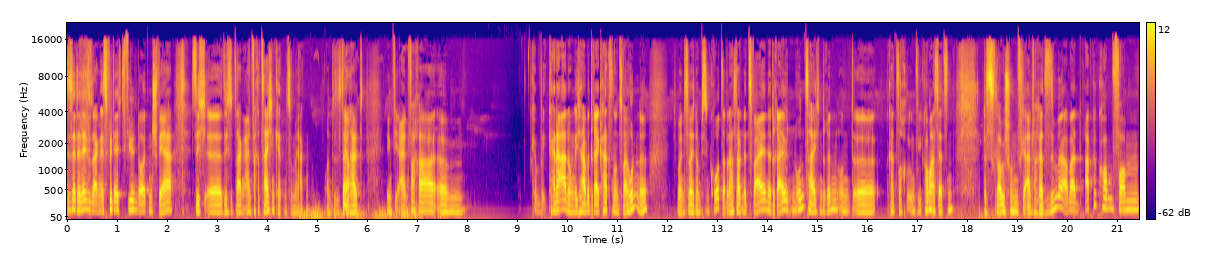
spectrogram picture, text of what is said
ist ja tatsächlich so sagen, es fällt echt vielen Leuten schwer, sich, äh, sich sozusagen einfache Zeichenketten zu merken. Und es ist dann Ja. halt irgendwie einfacher, ähm, ke- keine Ahnung, ich habe drei Katzen und zwei Hunde. Ich meine, das ist vielleicht noch ein bisschen kurz, aber dann hast du halt eine 2, eine 3 und ein Unzeichen drin und äh, kannst auch irgendwie Kommas setzen. Das ist, glaube ich, schon viel einfacher. Jetzt sind wir aber abgekommen vom,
